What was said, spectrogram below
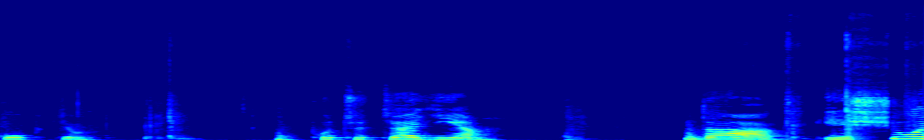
кубків. Почуття є. Так, і що,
